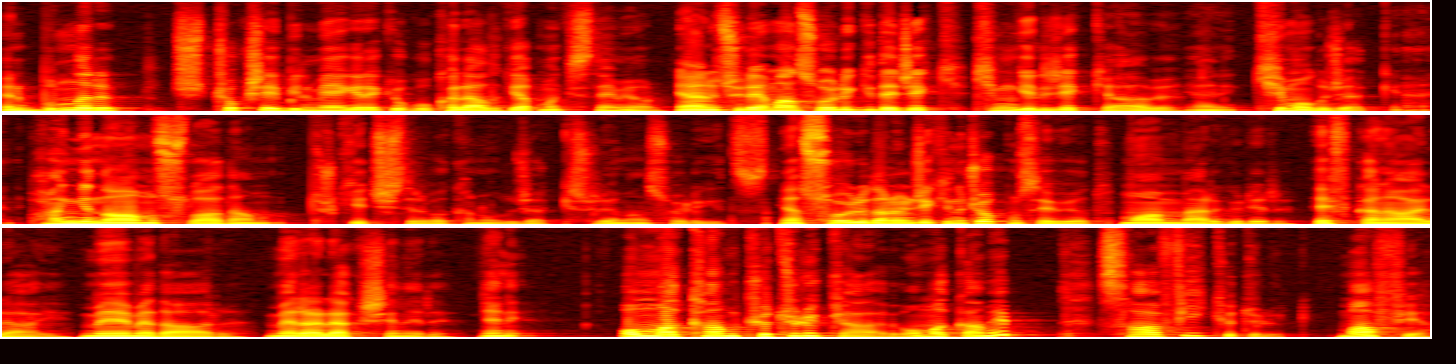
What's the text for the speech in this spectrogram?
Yani bunları çok şey bilmeye gerek yok. Ukalalık yapmak istemiyorum. Yani Süleyman Soylu gidecek. Kim gelecek ki abi? Yani kim olacak yani? Hangi namuslu adam Türkiye İçişleri Bakanı olacak ki Süleyman Soylu gitsin? Ya Soylu'dan öncekini çok mu seviyordu? Muammer Güler'i, Efkan Ala'yı, Mehmet Ağar'ı, Meral Akşener'i. Yani o makam kötülük abi. O makam hep safi kötülük. Mafya.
